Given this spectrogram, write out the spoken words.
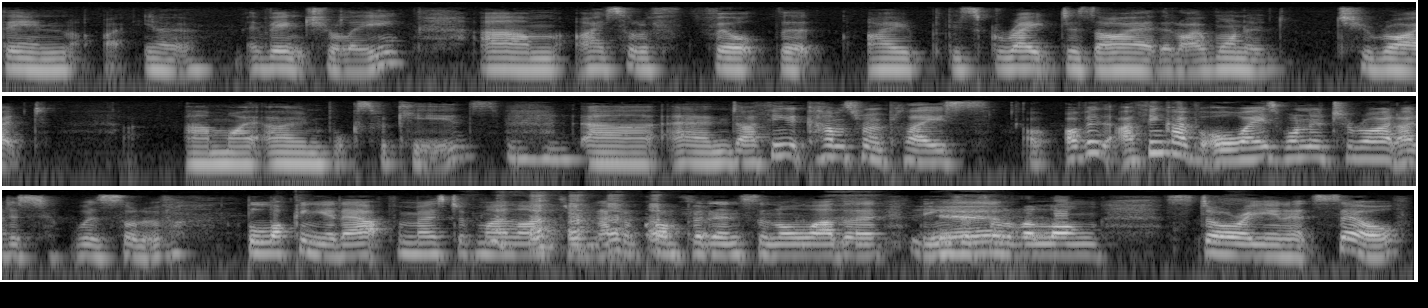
then you know eventually um, I sort of felt that I this great desire that I wanted to write um, my own books for kids. Uh, and I think it comes from a place of, of it. I think I've always wanted to write. I just was sort of blocking it out for most of my life through lack of confidence and all other things. It's sort of a long story in itself.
